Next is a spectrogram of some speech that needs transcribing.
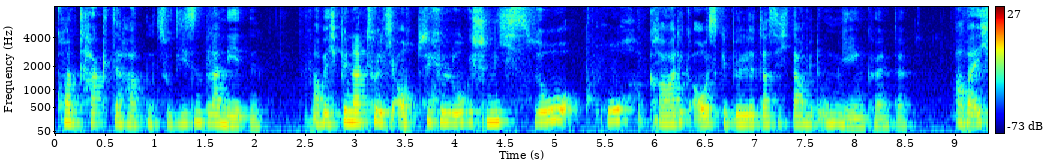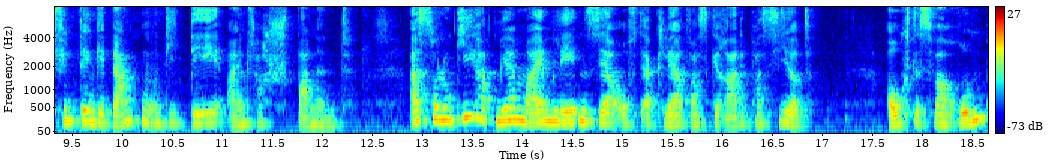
Kontakte hatten zu diesem Planeten. Aber ich bin natürlich auch psychologisch nicht so hochgradig ausgebildet, dass ich damit umgehen könnte. Aber ich finde den Gedanken und die Idee einfach spannend. Astrologie hat mir in meinem Leben sehr oft erklärt, was gerade passiert. Auch das Warum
